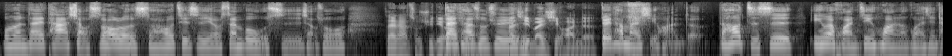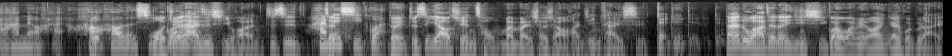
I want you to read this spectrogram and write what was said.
我们在它小时候的时候，其实有三不五时想说。带他出去溜，带他出去，他其实蛮喜欢的。对，他蛮喜欢的，然后只是因为环境换了关系，他还没有还好好的习惯。我觉得他还是喜欢，只是还没习惯。对，就是要先从慢慢小小的环境开始。对对对对对。但是如果他真的已经习惯外面的话，应该回不来。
